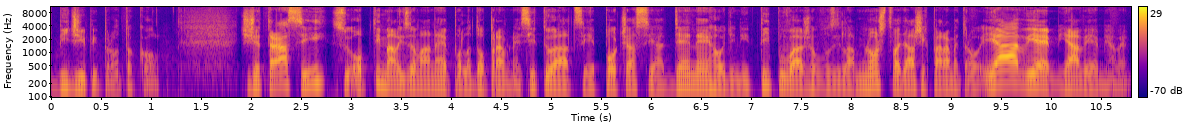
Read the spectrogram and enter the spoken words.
BGP protokol. Čiže trasy sú optimalizované podľa dopravnej situácie, počasia, dennej hodiny, typu vášho vozidla, množstva ďalších parametrov. Ja viem, ja viem, ja viem.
